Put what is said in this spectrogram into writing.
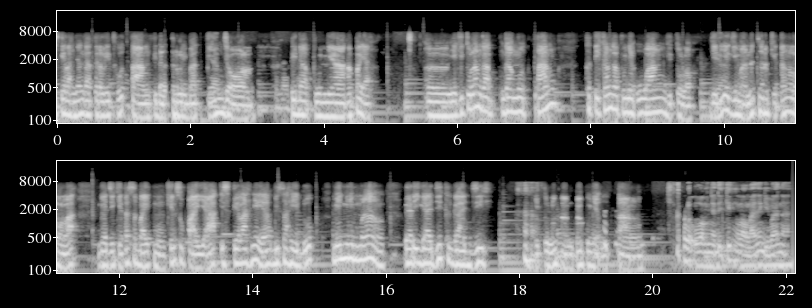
istilahnya nggak terlilit hutang tidak terlibat pinjol tidak punya apa ya eh, ya gitulah nggak nggak ngutang ketika nggak punya uang gitu loh. Jadi ya gimana cara kita ngelola gaji kita sebaik mungkin supaya istilahnya ya bisa hidup minimal dari gaji ke gaji. Itu loh tanpa punya utang. Kalau uangnya dikit ngelolanya gimana?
